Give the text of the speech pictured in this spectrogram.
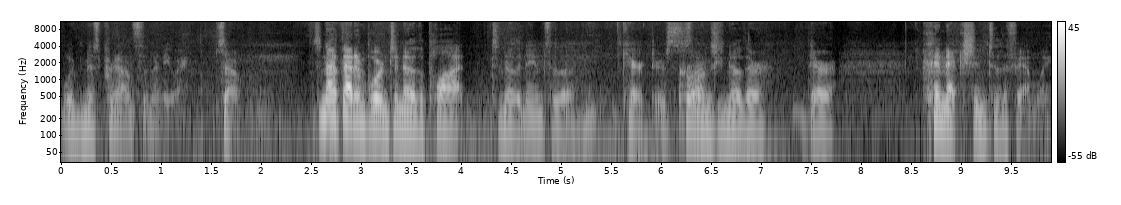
would mispronounce them anyway. So it's not that important to know the plot, to know the names of the characters, as long as you know their their connection to the family.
